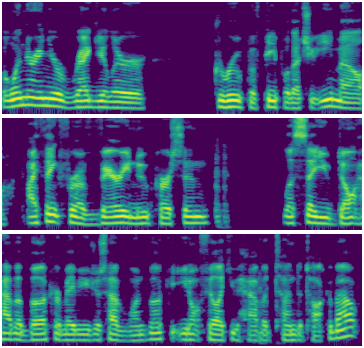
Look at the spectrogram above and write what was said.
But when they're in your regular group of people that you email, I think for a very new person, let's say you don't have a book or maybe you just have one book, you don't feel like you have a ton to talk about.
